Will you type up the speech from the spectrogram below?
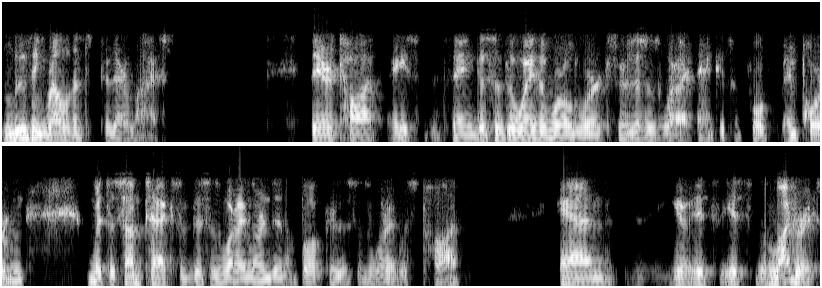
losing relevance to their lives. They're taught a thing, this is the way the world works, or this is what I think is important, with the subtext of this is what I learned in a book, or this is what I was taught. And you know, it's it's libraries.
